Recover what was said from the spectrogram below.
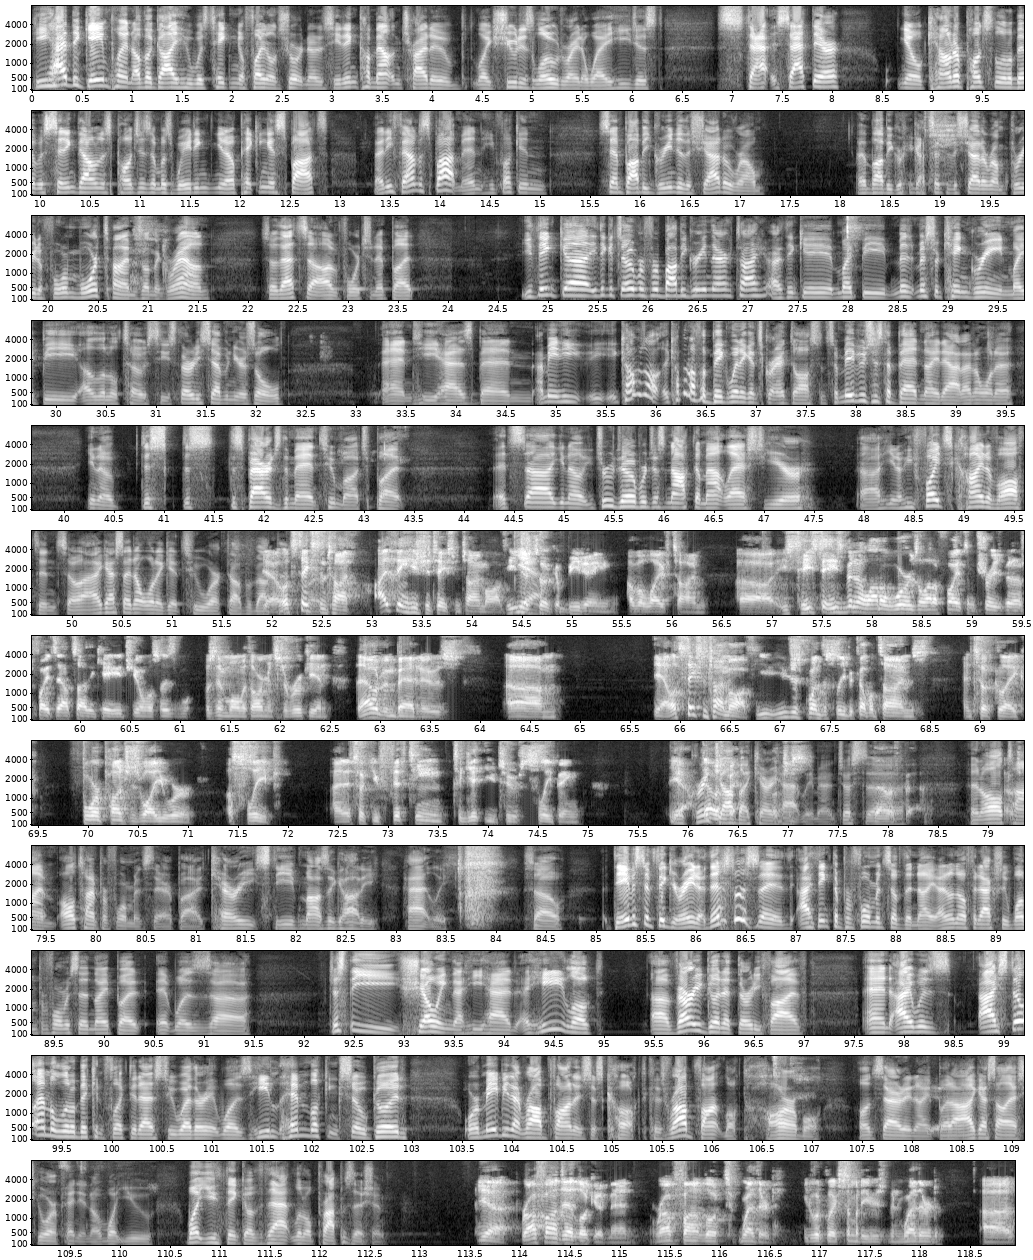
he had the game plan of a guy who was taking a fight on short notice. He didn't come out and try to like shoot his load right away. He just sat sat there, you know, counterpunched a little bit, was sitting down on his punches and was waiting, you know, picking his spots. And he found a spot, man. He fucking sent Bobby Green to the Shadow Realm. And Bobby Green got sent to the Shadow Realm three to four more times on the ground. So that's uh, unfortunate. But you think uh, you think it's over for Bobby Green there, Ty? I think it might be Mr. King Green might be a little toast. He's 37 years old, and he has been. I mean, he he comes off coming off a big win against Grant Dawson. So maybe it was just a bad night out. I don't want to, you know, dis, dis, disparage the man too much, but it's uh, you know, Drew Dober just knocked him out last year. Uh, you know, he fights kind of often, so I guess I don't want to get too worked up about. Yeah. this, Let's take but- some time. I think he should take some time off. He Yeah. just took a beating of a lifetime. Uh, he's, he's he's been in a lot of wars, a lot of fights. I'm sure he's been in fights outside the cage. He almost was, was in one with Arman Tsarukyan. That would have been bad news. Um, yeah, let's take some time off. You you just went to sleep a couple times and took like four punches while you were asleep, and it took you 15 to get you to sleeping. Yeah, that great job bad. by Kerry Hatley, man. Just That was uh, bad. an all time all time performance there by Kerry Steve Mazzagatti Hatley. So Deiveson and Figueiredo. This was uh, I think the performance of the night. I don't know if it actually won performance of the night, but it was uh, just the showing that he had. He looked uh, very good at 35, and I was I still am a little bit conflicted as to whether it was he him looking so good, or maybe that Rob Font is just cooked because Rob Font looked horrible on Saturday night. But I guess I'll ask your opinion on what you what you think of that little proposition. Yeah, Rob Font didn't look good, man. Rob Font looked weathered. He looked like somebody who's been weathered. Uh,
